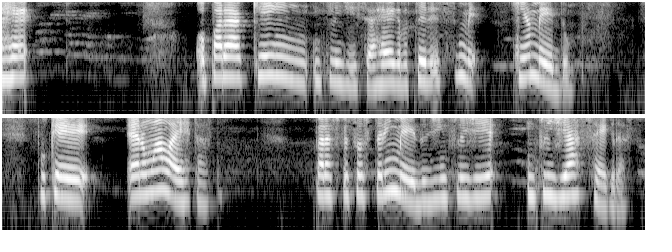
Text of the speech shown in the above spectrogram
Re ou para quem infligisse a regra teria me tinha medo, porque era um alerta para as pessoas terem medo de infligir, infligir as regras.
